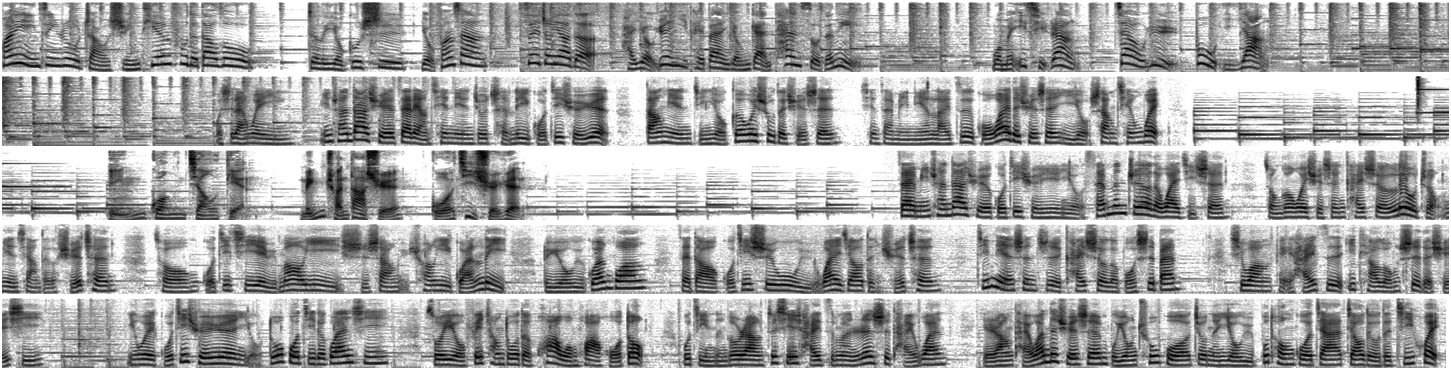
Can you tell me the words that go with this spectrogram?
欢迎进入找寻天赋的道路。这里有故事，有方向，最重要的还有愿意陪伴、勇敢探索的你。我们一起让教育不一样。我是蓝伟莹。铭传大学在两千年就成立国际学院，当年仅有个位数的学生，现在每年来自国外的学生已有上千位。光焦点，名传大学国际学院。在名传大学国际学院有三分之二的外籍生，总共为学生开设六种面向的学程，从国际企业与贸易、时尚与创意管理、旅游与观光，再到国际事务与外交等学程。今年甚至开设了博士班，希望给孩子一条龙式的学习。因为国际学院有多国籍的关系，所以有非常多的跨文化活动，不仅能够让这些孩子们认识台湾，也让台湾的学生不用出国就能有与不同国家交流的机会。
